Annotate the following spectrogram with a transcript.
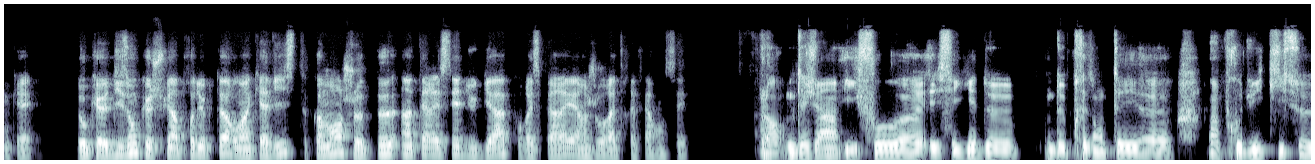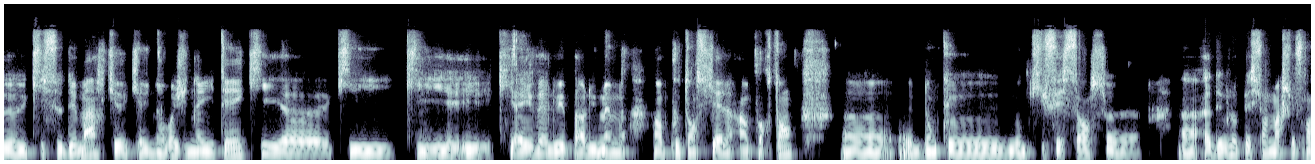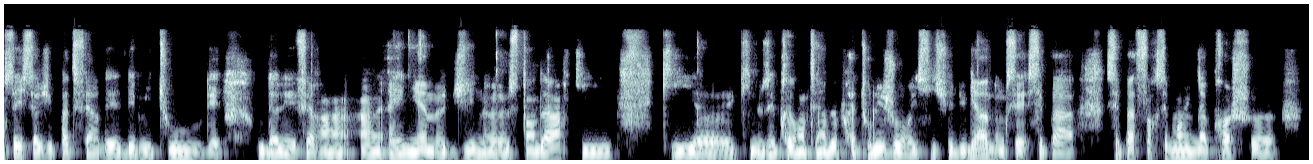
OK. Donc, disons que je suis un producteur ou un caviste. Comment je peux intéresser du gars pour espérer un jour être référencé? Alors déjà, il faut essayer de de présenter euh, un produit qui se qui se démarque, qui a une originalité, qui euh, qui qui qui a évalué par lui-même un potentiel important, euh, donc donc qui fait sens à, développer sur le marché français. Il ne s'agit pas de faire des, des MeToo ou, ou d'aller faire un, un, un, énième jean standard qui qui qui nous est présenté à peu près tous les jours ici chez Dugas. Donc c'est c'est pas c'est pas forcément une approche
